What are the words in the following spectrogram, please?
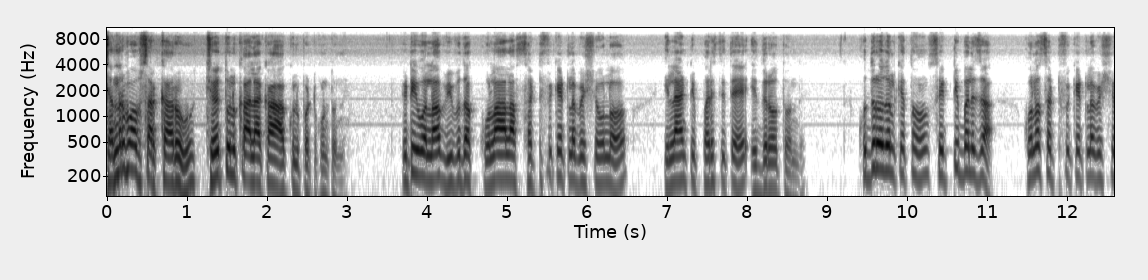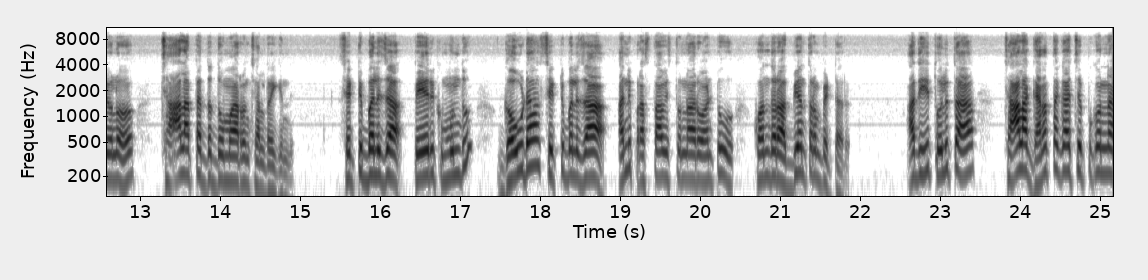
చంద్రబాబు సర్కారు చేతులు కాలాక ఆకులు పట్టుకుంటుంది. ఇటీవల వివిధ కులాల సర్టిఫికెట్ల విషయంలో ఇలాంటి పరిస్థితే ఎదురవుతోంది. కొద్ది రోజుల క్రితం శెట్టి బలిజ కుల సర్టిఫికెట్ల విషయంలో చాలా పెద్ద దుమారం చెలరేగింది. శెట్టి బలిజ పేరుకు ముందు గౌడ శెట్టి బలిజ అని ప్రస్తావిస్తున్నారు అంటూ కొందరు అభ్యంతరం పెట్టారు. అది తొలుత చాలా ఘనతగా చెప్పుకున్న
